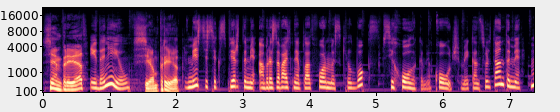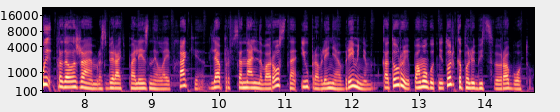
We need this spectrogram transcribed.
Всем привет. И Даниил. Всем привет. Вместе с экспертами образовательной платформы Skillbox, психологами, коучами и консультантами мы продолжаем разбирать полезные лайфхаки для профессионального роста и управления временем, которые помогут не только полюбить свою работу,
